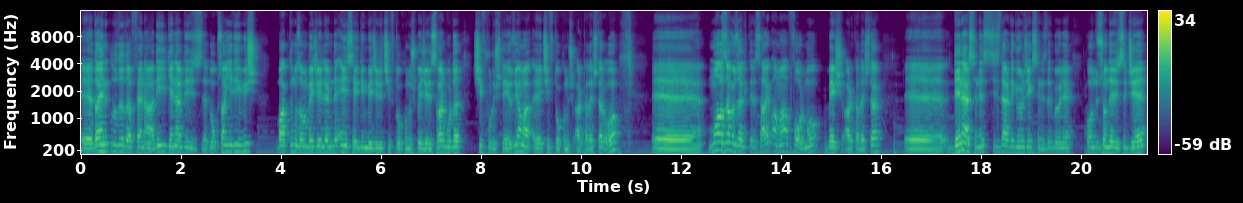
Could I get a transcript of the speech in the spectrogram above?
Ee, dayanıklılığı da fena değil. Genel derecesi de 97'ymiş. Baktığımız zaman becerilerinde en sevdiğim beceri çift dokunuş becerisi var. Burada çift vuruş diye yazıyor ama e, çift dokunuş arkadaşlar o. Ee, muazzam özelliklere sahip ama formu 5 arkadaşlar. Ee, denersiniz sizler de göreceksinizdir böyle kondisyon derecesi C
